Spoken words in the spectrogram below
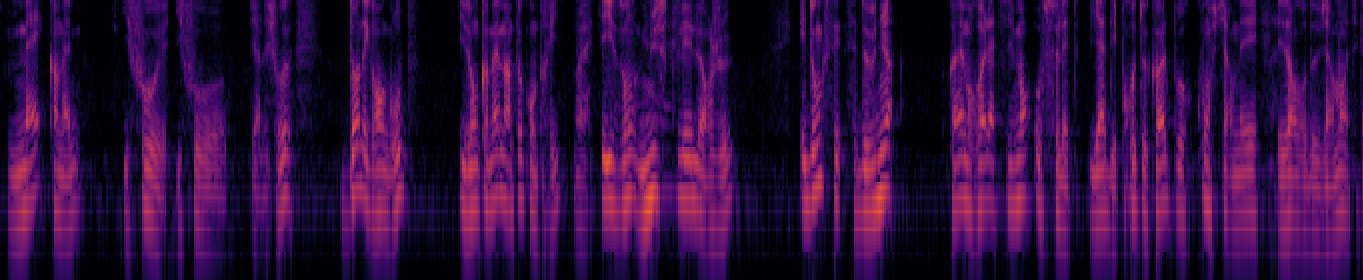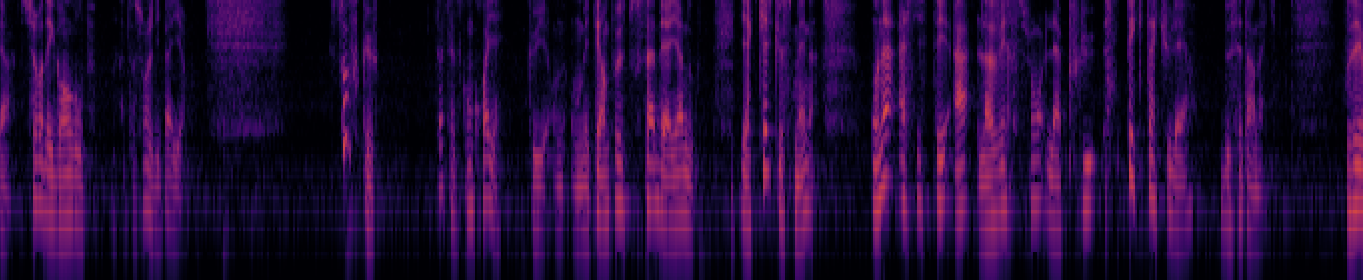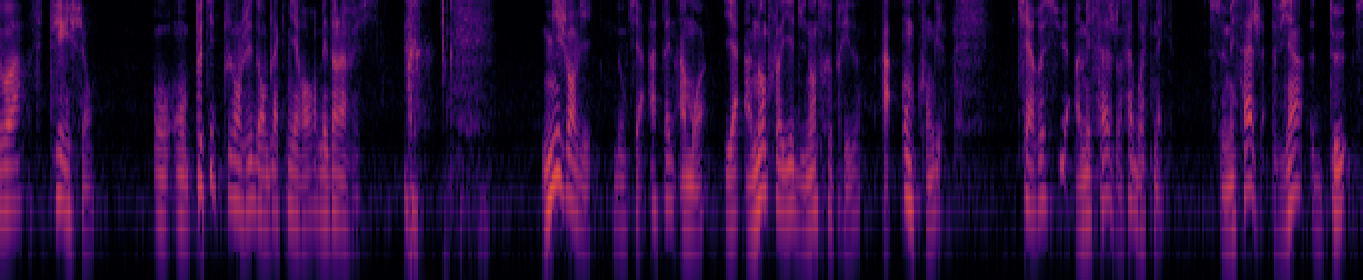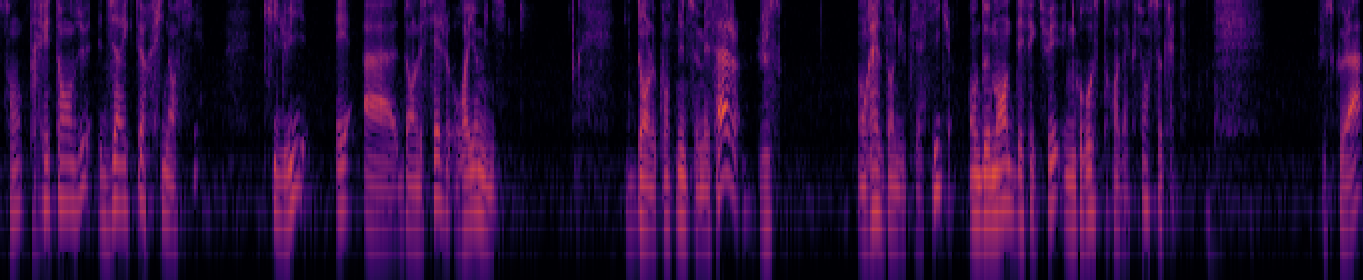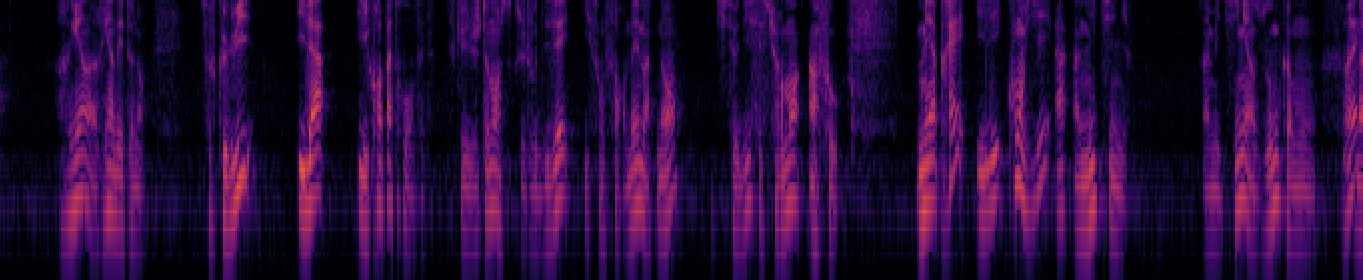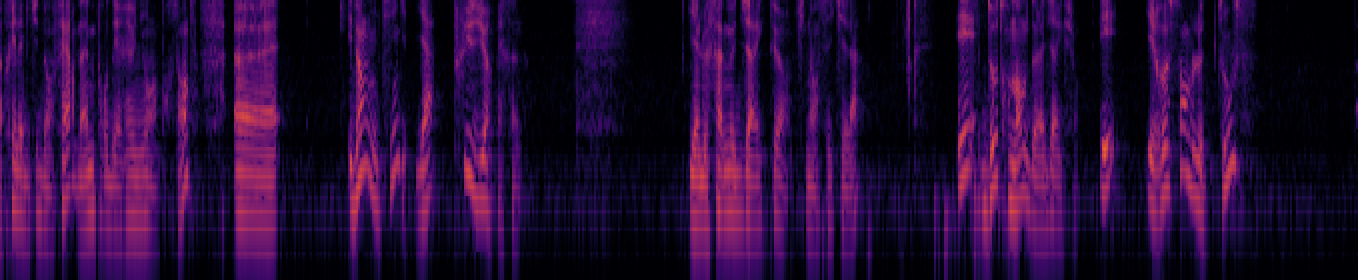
mais quand même, il faut, il faut dire les choses. Dans des grands groupes, ils ont quand même un peu compris Ouais. et ils ont musclé leur jeu. Et donc, c'est devenu quand même relativement obsolète. Il y a des protocoles pour confirmer les ordres de virement, etc. Sur des grands groupes. Attention, je dis pas ailleurs. Sauf que, ça, c'est ce qu'on croyait, qu'on on mettait un peu tout ça derrière nous. Il y a quelques semaines, on a assisté à la version la plus spectaculaire de cette arnaque. Vous allez voir, c'est terrifiant. On, on- petite plongée dans Black Mirror, mais dans la vraie vie. Mi-janvier, donc il y a à peine un mois, il y a un employé d'une entreprise à Hong Kong qui a reçu un message dans sa boîte mail. Ce message vient de son prétendu directeur financier, qui lui est à- dans le siège au Royaume-Uni. Dans le contenu de ce message, je- on reste dans du classique, on demande d'effectuer une grosse transaction secrète. Jusque-là, rien, rien d'étonnant. Sauf que lui, il a, il y croit pas trop en fait, parce que justement, ce que je vous disais, ils sont formés maintenant, qui se dit c'est sûrement un faux. Mais après, il est convié à un meeting, un meeting, un zoom comme on, Ouais. on a pris l'habitude d'en faire, même pour des réunions importantes. Euh, et dans le meeting, il y a plusieurs personnes. Il y a le fameux directeur financier qui est là, et d'autres membres de la direction. Et ils ressemblent tous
